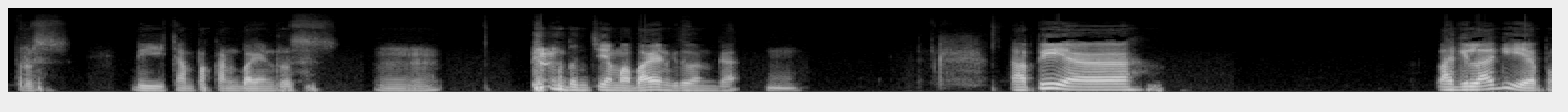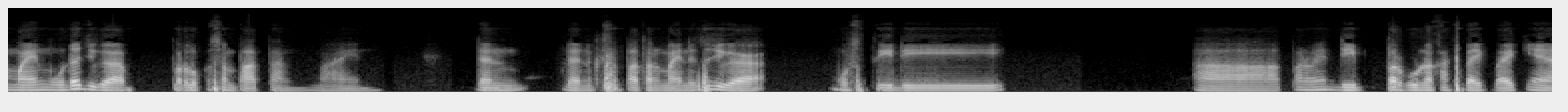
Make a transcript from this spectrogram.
terus dicampakkan Bayern terus hmm, benci sama Bayern gitu kan enggak. Hmm. Tapi ya lagi-lagi ya pemain muda juga perlu kesempatan main. Dan dan kesempatan main itu juga mesti di eh, apa namanya dipergunakan sebaik-baiknya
